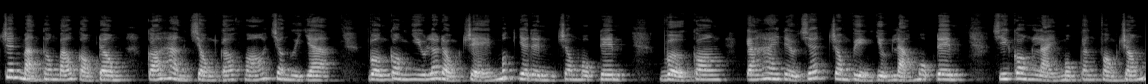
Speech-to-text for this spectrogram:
Trên bản thông báo cộng đồng có hàng chồng cáo phó cho người già, vẫn còn nhiều lao động trẻ mất gia đình trong một đêm. Vợ con, cả hai đều chết trong viện dưỡng lão một đêm, chỉ còn lại một căn phòng trống.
